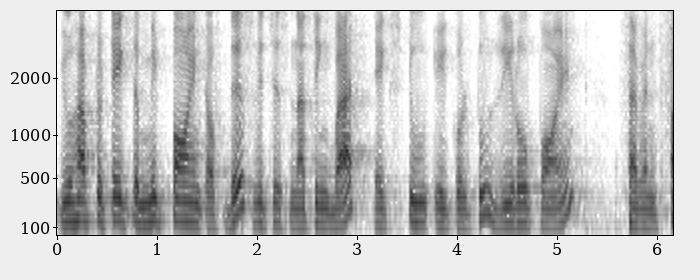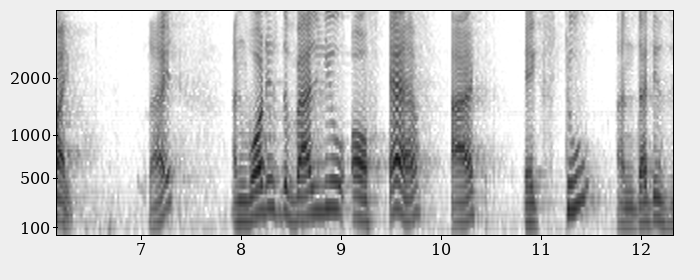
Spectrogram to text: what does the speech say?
you have to take the midpoint of this which is nothing but x 2 equal to 0.75 right. And what is the value of f at x 2 and that is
